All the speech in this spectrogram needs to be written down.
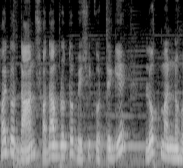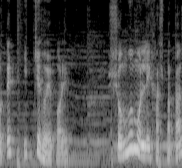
হয়তো দান সদাব্রত বেশি করতে গিয়ে লোকমান্য হতে ইচ্ছে হয়ে পড়ে। শম্ভু মল্লিক হাসপাতাল,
